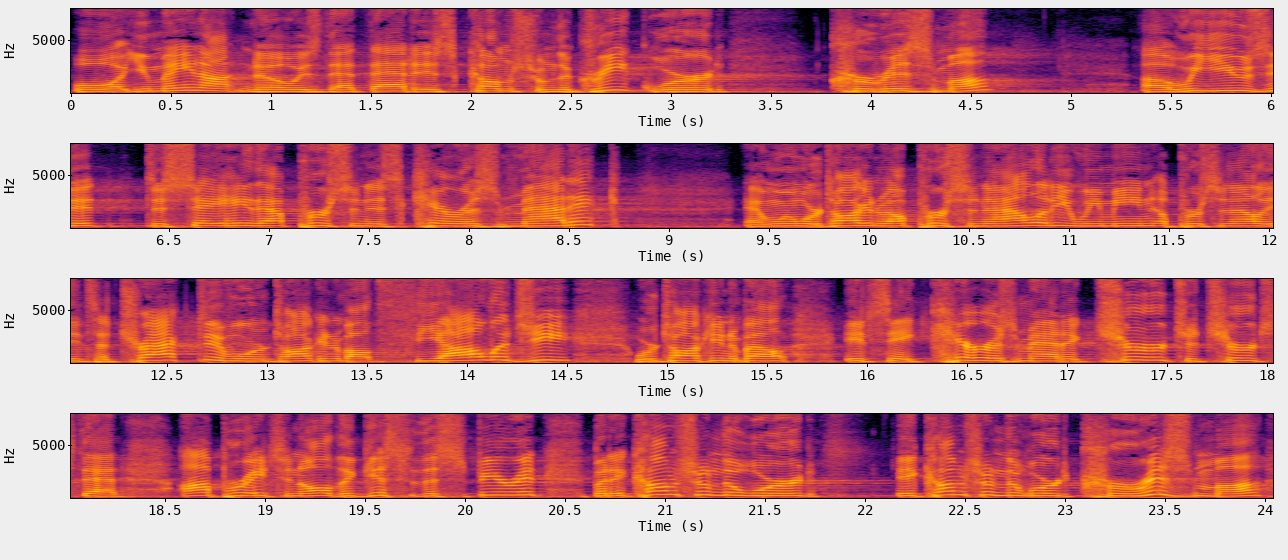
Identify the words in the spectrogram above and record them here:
Well, what you may not know is that that is, comes from the Greek word charisma. Uh, we use it to say, hey, that person is charismatic. And when we're talking about personality, we mean a personality that's attractive. When we're talking about theology, we're talking about it's a charismatic church, a church that operates in all the gifts of the Spirit. But it comes from the word, it comes from the word charisma,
